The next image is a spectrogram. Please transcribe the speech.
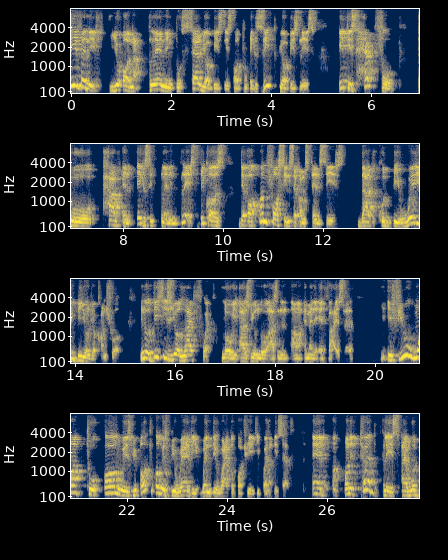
Even if you are not planning to sell your business or to exit your business, it is helpful to have an exit plan in place because there are unforeseen circumstances that could be way beyond your control. You know, this is your life work, Laurie, as you know, as an uh, M&A advisor. If you want to always, you ought to always be ready when the right opportunity presents itself. And uh, on the third place, I would,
